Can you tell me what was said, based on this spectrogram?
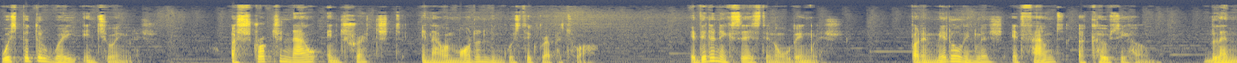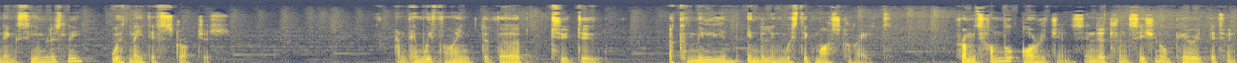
whispered their way into English, a structure now entrenched in our modern linguistic repertoire. It didn't exist in Old English, but in Middle English it found a cozy home, blending seamlessly with native structures. And then we find the verb to do, a chameleon in the linguistic masquerade. From its humble origins in the transitional period between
